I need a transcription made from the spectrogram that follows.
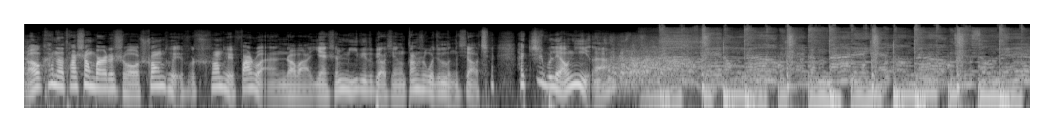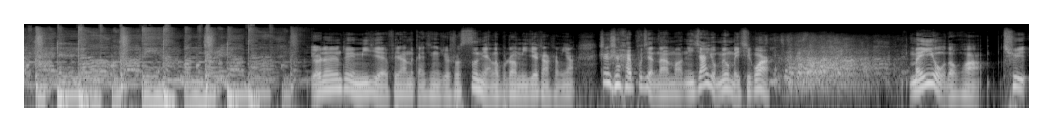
然后看到他上班的时候，双腿双腿发软，你知道吧？眼神迷离的表情，当时我就冷笑，切，还治不了你了。有的人对米姐非常的感兴趣，说四年了不知道米姐长什么样，这事还不简单吗？你家有没有煤气罐？没有的话，去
